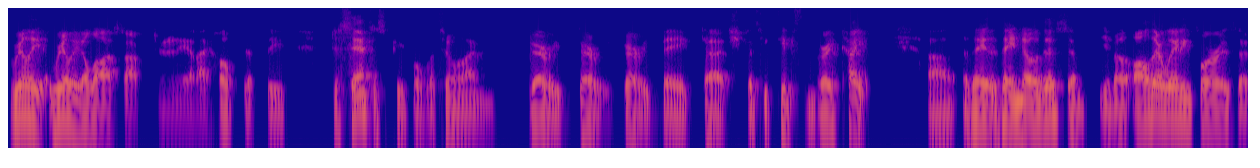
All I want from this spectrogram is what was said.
really, really a lost opportunity. And I hope that the DeSantis people with whom I'm very, very, very vague touch because he keeps them very tight. Uh, they they know this, and you know all they're waiting for is a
